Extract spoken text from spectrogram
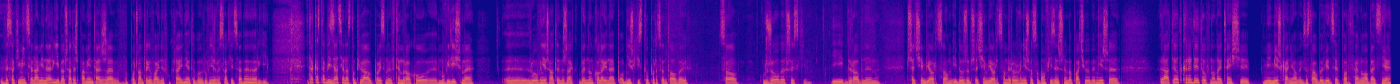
wysokimi cenami energii, bo trzeba też pamiętać, że w początek wojny w Ukrainie to były również wysokie ceny energii. I taka stabilizacja nastąpiła powiedzmy w tym roku. Mówiliśmy również o tym, że będą kolejne obniżki stóp procentowych, co ulżyłoby wszystkim i drobnym przedsiębiorcom, i dużym przedsiębiorcom, i również osobom fizycznym, bo płaciłyby mniejsze raty od kredytów, no najczęściej mieszkaniowych. Zostałoby więcej w portfelu. Obecnie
